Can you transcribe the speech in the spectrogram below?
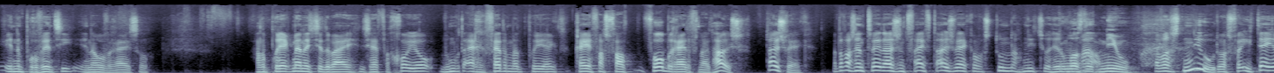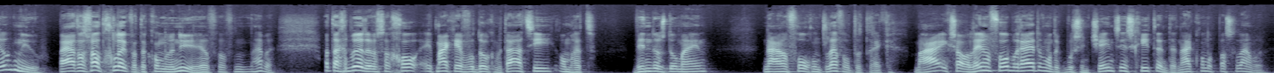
in een provincie, in Overijssel. Had een projectmanager erbij, die zei van, goh joh, we moeten eigenlijk verder met het project. Kan je vast voorbereiden vanuit huis, thuiswerk. Maar dat was in 2005. Thuiswerken was toen nog niet zo heel Toen was dat nieuw. Dat was nieuw. Dat was voor IT ook nieuw. Maar ja, het was wel het geluk, want daar konden we nu heel veel van hebben. Wat daar gebeurde was, goh, ik maak even wat documentatie om het Windows-domein naar een volgend level te trekken. Maar ik zou alleen maar voorbereiden, want ik moest een change inschieten en daarna kon het pas gedaan worden.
